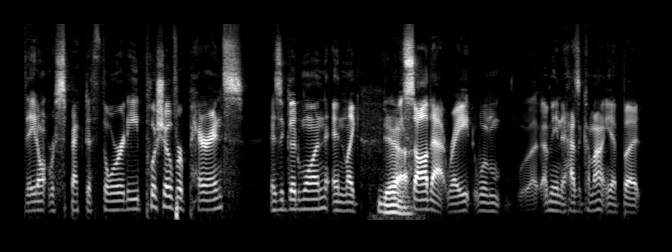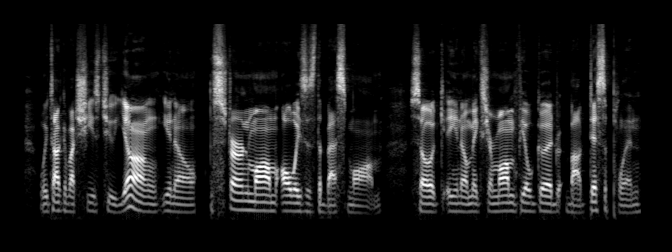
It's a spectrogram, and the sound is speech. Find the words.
they don't respect authority. Pushover parents is a good one, and like Yeah. we saw that right when I mean it hasn't come out yet, but when we talk about she's too young, you know, the stern mom always is the best mom. So it you know makes your mom feel good about discipline.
